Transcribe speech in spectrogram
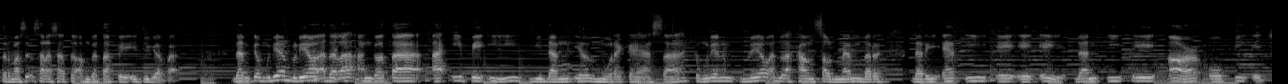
termasuk salah satu anggota PI juga Pak. Dan kemudian beliau adalah anggota AIPI bidang ilmu rekayasa. Kemudian beliau adalah council member dari RIEEA dan EAROPH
